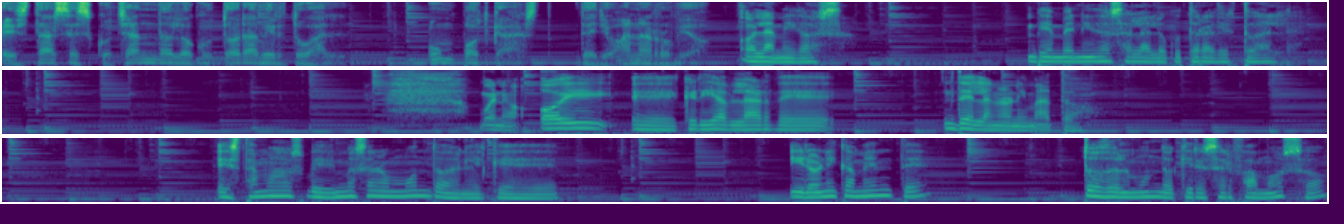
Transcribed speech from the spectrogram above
Estás escuchando Locutora Virtual, un podcast de Joana Rubio. Hola amigos, bienvenidos a la Locutora Virtual. Bueno, hoy eh, quería hablar de, del anonimato. Estamos, vivimos en un mundo en el que, irónicamente, todo el mundo quiere ser famoso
